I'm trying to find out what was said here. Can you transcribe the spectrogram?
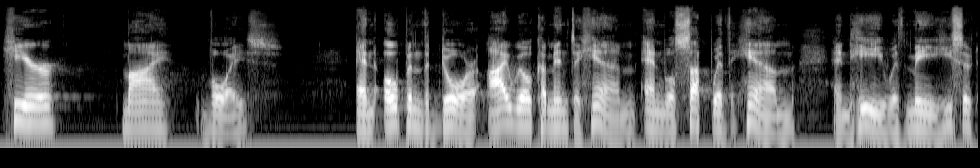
hear my voice and open the door, I will come into him and will sup with him and he with me. He said,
